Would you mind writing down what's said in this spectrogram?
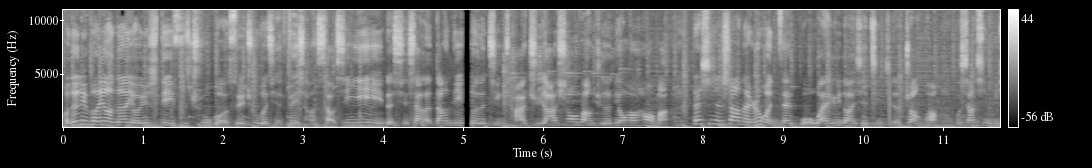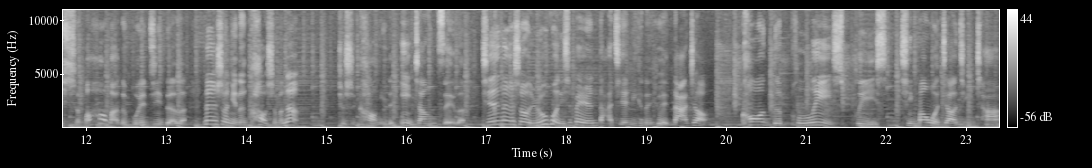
我的女朋友呢，由于是第一次出国，所以出国前非常小心翼翼的写下了当地的警察局啊、消防局的电话号码。但事实上呢，如果你在国外遇到一些紧急的状况，我相信你什么号码都不会记得了。那个时候你能靠什么呢？就是靠你的一张嘴了。其实那个时候，如果你是被人打劫，你可能会大叫 “Call the police, please”，请帮我叫警察。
